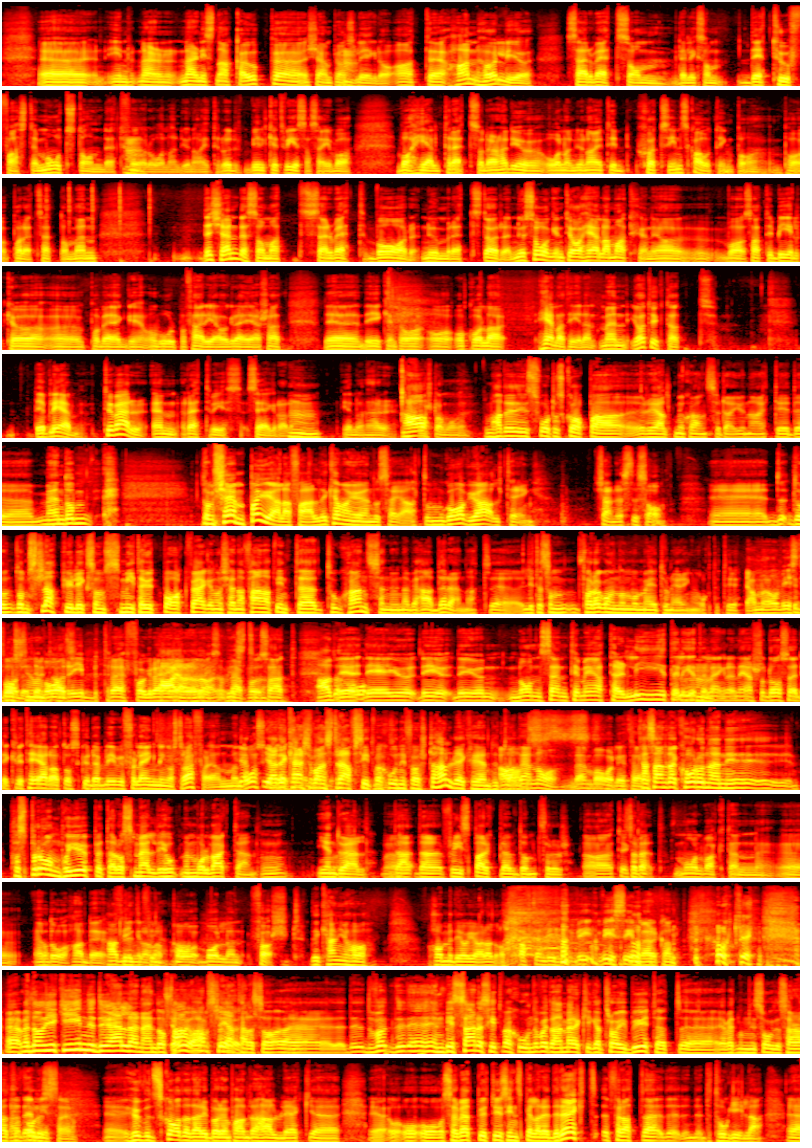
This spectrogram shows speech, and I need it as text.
in, när, när ni snackade upp Champions mm. League då att han höll ju Servett som det, liksom, det tuffaste motståndet för mm. Åland United. Och vilket visar sig vara var helt rätt. Så där hade ju Åland United skött sin scouting på, på, på rätt sätt. Då. Men det kändes som att Servett var numret större. Nu såg inte jag hela matchen. Jag var, satt i bilkö uh, på väg ombord på färja och grejer. Så att det, det gick inte att, att, att kolla hela tiden. Men jag tyckte att det blev tyvärr en rättvis segrare. Mm i den här ja, första omgången. De hade svårt att skapa rejält med chanser där United. Eh, men de, de kämpar ju i alla fall, det kan man ju ändå säga. Att de gav ju allting. kändes det som. Eh, de, de, slapp ju liksom smita ut bakvägen och känna fan att vi inte tog chansen nu när vi hade den. Att, eh, lite som förra gången de var med i turneringen och åkte till Ja men och visst var det, det och var alls- ribbträff och grejer. Ja, ja, ja, liksom visst, där på, ja. så att Ja, då- det, och- det, är ju, det, är ju, det är ju någon centimeter lite, lite Mm. längre ner så då så är det kvitterat och skulle det blivit förlängning och straffar igen. Men Ja, då skulle ja, det kanske var en straffsituation i första halvlek rent Ja, utav. den, också, den var lite... Cassandra Koronen i- på språng på djupet där och smällde ihop med målvakten Mm. I en duell. Där, där frispark blev dömt för Ja, jag tyckte Servett. att målvakten eh, ändå hade, Hade fingrarna fingrar, på ja. bollen först. Det kan ju ha, ha med det att göra då. Haft en viss, vi- viss inverkan. Okej. Eh, Men de gick in i duellerna ändå. Fan Jo, absolut. alltså. Eh, Det, det var det, en bisarr situation. Det var det här märkliga tröjbytet. Jag vet inte om ni såg det. Sarah Ja, det missade jag eh, huvudskada där i början på andra halvlek. Eh, eh och, och, och Servett bytte ju sin spelare direkt för att eh, det, det, det tog illa. Eh,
